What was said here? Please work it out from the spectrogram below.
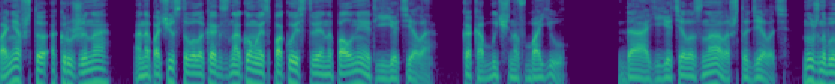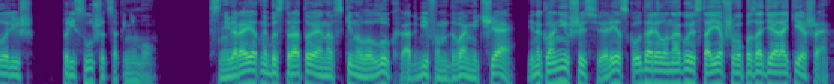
Поняв, что окружена, она почувствовала, как знакомое спокойствие наполняет ее тело, как обычно в бою. Да, ее тело знало, что делать, нужно было лишь прислушаться к нему. С невероятной быстротой она вскинула лук, отбив им два меча, и, наклонившись, резко ударила ногой стоявшего позади Аракеша,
